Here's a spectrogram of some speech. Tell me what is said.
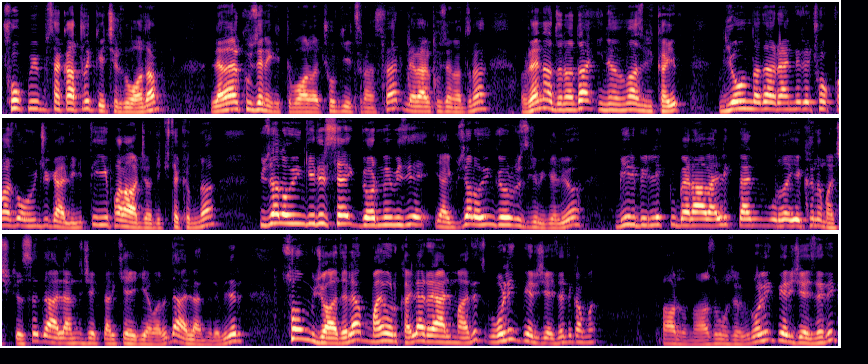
çok büyük bir sakatlık geçirdi o adam. Leverkusen'e gitti bu arada çok iyi transfer. Leverkusen adına. Ren adına da inanılmaz bir kayıp. Lyon'da da Rennes'de de çok fazla oyuncu geldi gitti. İyi para harcadı iki takımda. Güzel oyun gelirse görmemizi yani güzel oyun görürüz gibi geliyor. Bir birlik bir beraberlik ben burada yakınım açıkçası. Değerlendirecekler KG varı değerlendirebilir. Son mücadele Mallorca ile Real Madrid. Rolling vereceğiz dedik ama pardon ağzı bozuyorum. Rolling vereceğiz dedik.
